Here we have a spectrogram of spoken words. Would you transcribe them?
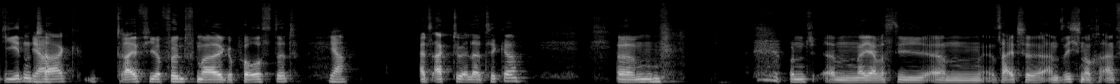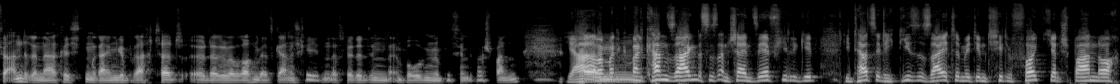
jeden Ja. Tag drei, vier, fünf Mal gepostet. Ja, als aktueller Ticker. Ähm, und ähm, naja, was die ähm, Seite an sich noch für andere Nachrichten reingebracht hat, äh, darüber brauchen wir jetzt gar nicht reden. Das würde den äh, Bogen ein bisschen überspannen. Ja, aber man, Ähm. man kann sagen, dass es anscheinend sehr viele gibt, die tatsächlich diese Seite mit dem Titel Folgt Jens Spahn noch,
